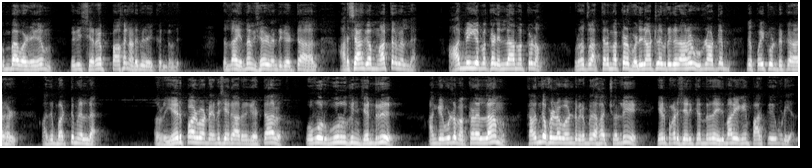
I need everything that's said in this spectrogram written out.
கும்பாபிஷேகம் வெகு சிறப்பாக நடைபெறிருக்கின்றது இதெல்லாம் என்ன விஷயம் என்று கேட்டால் அரசாங்கம் மாத்திரமல்ல ஆன்மீக மக்கள் எல்லா மக்களும் உலகத்தில் அத்தனை மக்கள் வெளிநாட்டில் வருகிறார்கள் உள்நாட்டில் இங்கே போய் கொண்டிருக்கிறார்கள். அது மட்டுமல்ல அவருடைய ஏற்பாடு என்ன செய்கிறாருன்னு கேட்டால் ஒவ்வொரு ஊருக்கும் சென்று அங்கே உள்ள மக்களெல்லாம் கலந்து கொள்ள வேண்டும் என்பதாக சொல்லி ஏற்பாடு செய்திருக்கின்றதை இது மாதிரி எங்கேயும் பார்க்கவே முடியாது.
